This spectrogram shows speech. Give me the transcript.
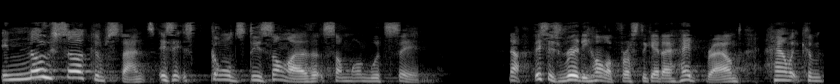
In no circumstance is it God's desire that someone would sin. Now, this is really hard for us to get our head round how it can,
